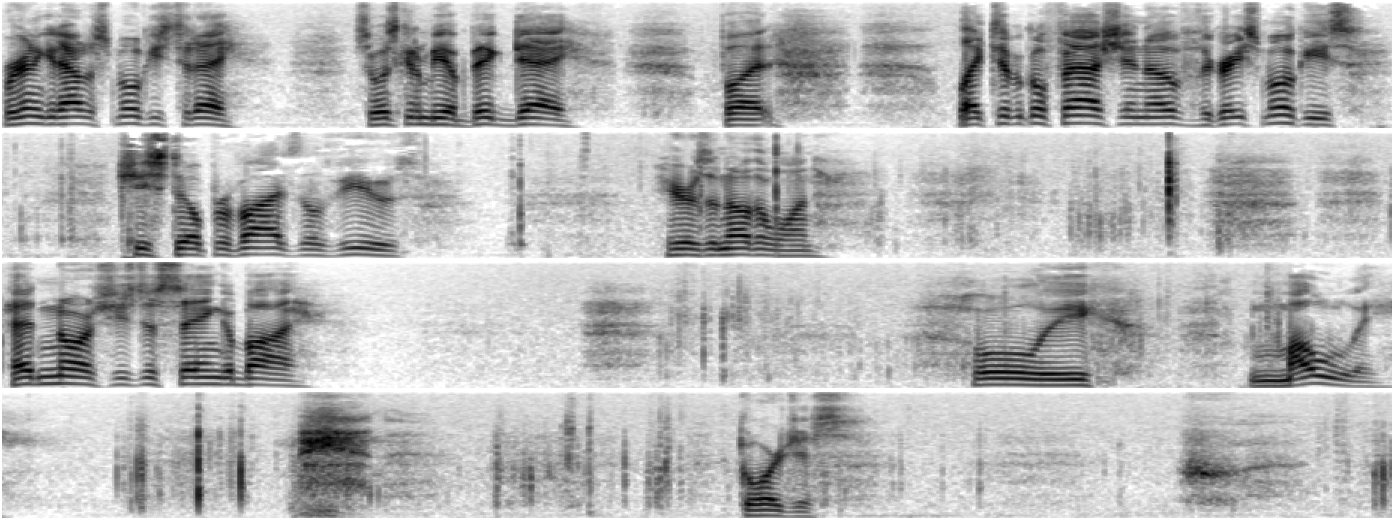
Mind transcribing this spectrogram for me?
We're gonna get out of Smokies today. So it's gonna be a big day. But like typical fashion of the Great Smokies, she still provides those views. Here's another one. Heading north, she's just saying goodbye. Holy moly. Man. Gorgeous. I'm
